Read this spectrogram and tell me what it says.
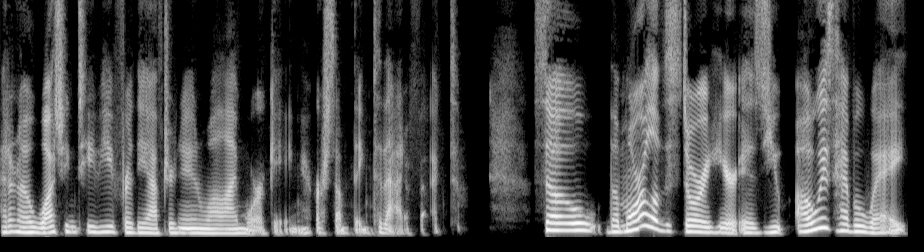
I don't know, watching TV for the afternoon while I'm working or something to that effect. So, the moral of the story here is you always have a way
